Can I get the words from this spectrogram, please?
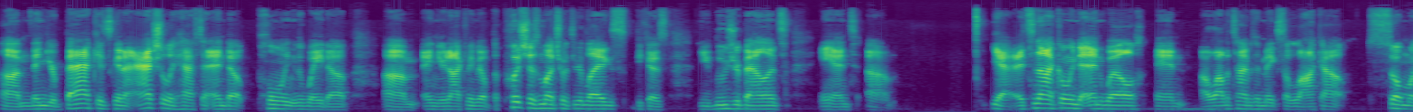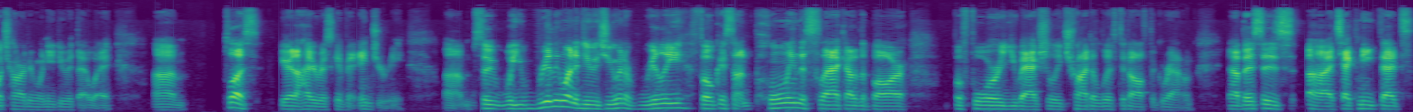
Um, then your back is going to actually have to end up pulling the weight up um, and you're not going to be able to push as much with your legs because you lose your balance. And um, yeah, it's not going to end well. And a lot of times it makes a lockout so much harder when you do it that way. Um, plus, you're at a high risk of an injury. Um, so what you really want to do is you want to really focus on pulling the slack out of the bar before you actually try to lift it off the ground. Now, this is uh, a technique that's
